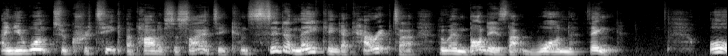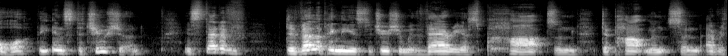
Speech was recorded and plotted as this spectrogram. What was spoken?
and you want to critique a part of society consider making a character who embodies that one thing or the institution, instead of developing the institution with various parts and departments and every,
